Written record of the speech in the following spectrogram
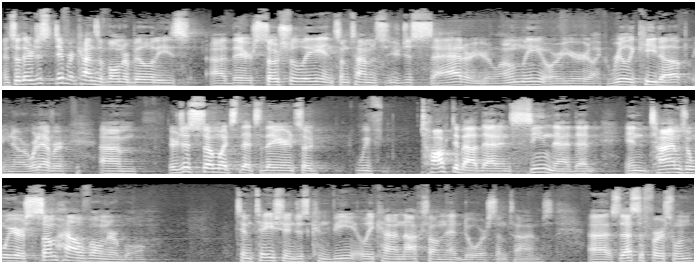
and so they're just different kinds of vulnerabilities. Uh, socially, and sometimes you're just sad or you're lonely or you're like really keyed up, you know, or whatever. Um, there's just so much that's there, and so we've talked about that and seen that, that in times when we are somehow vulnerable, temptation just conveniently kind of knocks on that door sometimes. Uh, so that's the first one.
